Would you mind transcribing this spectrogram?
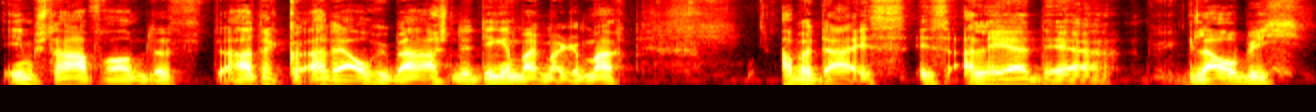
im Strafraum, das hat er, hat er auch überraschende Dinge manchmal gemacht. Aber da ist, ist Aller der, glaube ich,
